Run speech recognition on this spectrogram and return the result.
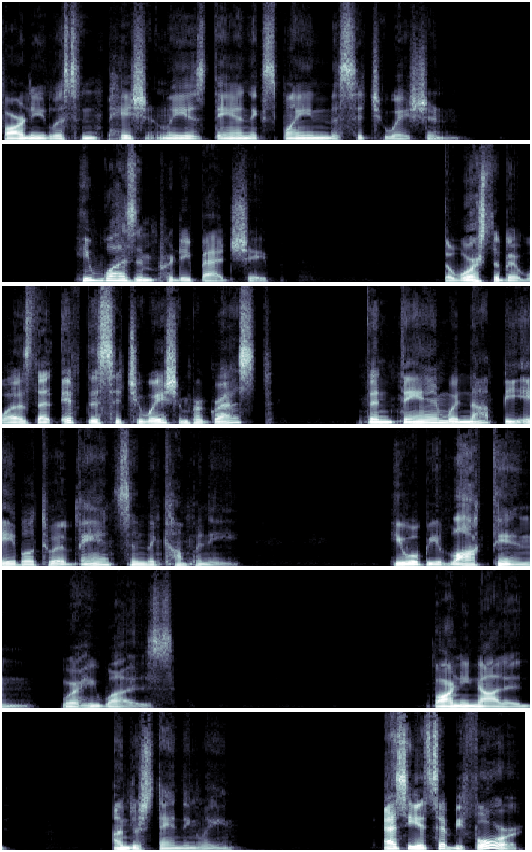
Barney listened patiently as Dan explained the situation. He was in pretty bad shape. The worst of it was that if the situation progressed, then Dan would not be able to advance in the company. He will be locked in where he was. Barney nodded, understandingly. As he had said before,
